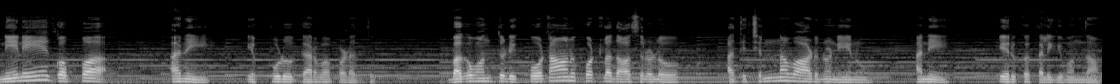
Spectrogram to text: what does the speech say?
నేనే గొప్ప అని ఎప్పుడూ గర్వపడద్దు. భగవంతుడి కోటాను కోట్ల దాసులలో అతి చిన్నవాడును నేను అని ఎరుక కలిగి ఉందాం.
